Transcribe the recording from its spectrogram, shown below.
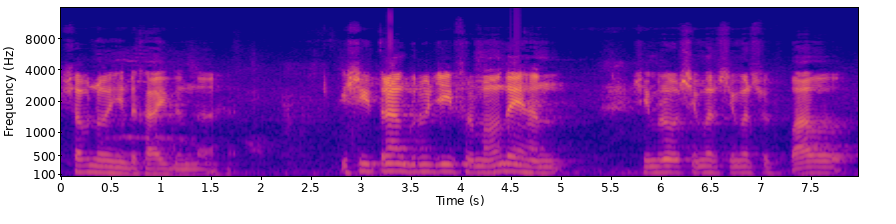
ਸਭ ਨੂੰ ਹੀ ਦਿਖਾਈ ਦਿੰਦਾ ਹੈ। ਇਸੇ ਤਰ੍ਹਾਂ ਗੁਰੂ ਜੀ ਫਰਮਾਉਂਦੇ ਹਨ, ਸਿਮਰੋ ਸਿਮਰ ਸਿਮਰ ਸੁਖ ਪਾਵੋ।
